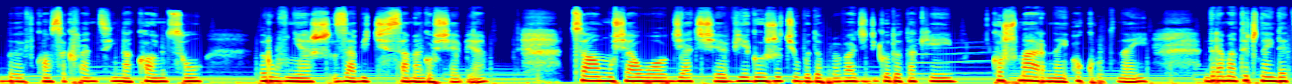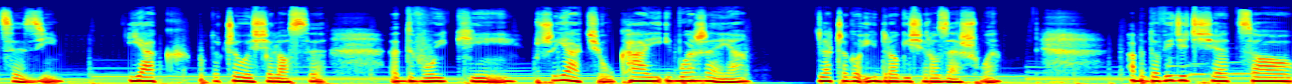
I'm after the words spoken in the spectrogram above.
by w konsekwencji na końcu również zabić samego siebie? Co musiało dziać się w jego życiu, by doprowadzić go do takiej koszmarnej, okrutnej, dramatycznej decyzji? Jak potoczyły się losy dwójki przyjaciół, Kai i Błażeja, dlaczego ich drogi się rozeszły. Aby dowiedzieć się, co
